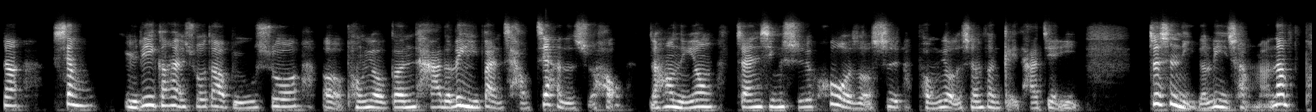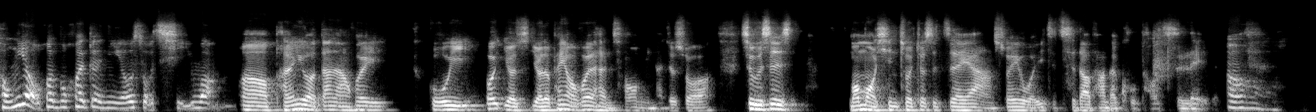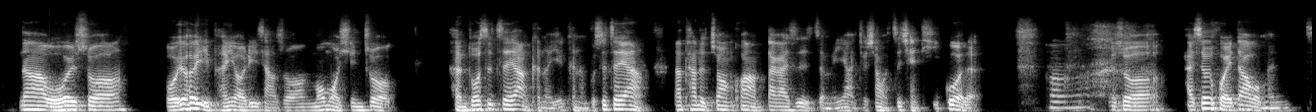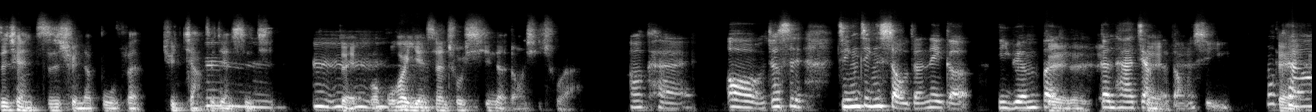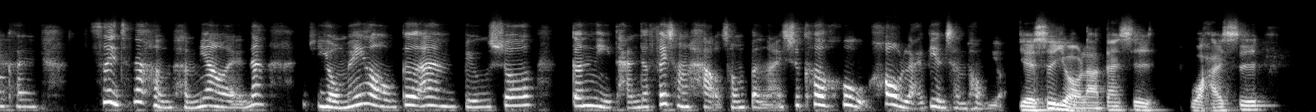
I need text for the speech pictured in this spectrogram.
那像雨丽刚才说到，比如说呃，朋友跟他的另一半吵架的时候，然后你用占星师或者是朋友的身份给他建议。这是你的立场吗？那朋友会不会对你有所期望？呃，朋友当然会故意，我有有的朋友会很聪明的，就说是不是某某星座就是这样，所以我一直吃到他的苦头之类的。哦，那我会说，我又以朋友立场说，某某星座很多是这样，可能也可能不是这样。那他的状况大概是怎么样？就像我之前提过的，哦，就说还是回到我们之前咨询的部分去讲这件事情。嗯，嗯，对，嗯，我不会延伸出新的东西出来。OK，哦，就是紧紧守着那个你原本跟他讲的东西。OK OK，所以真的很很妙哎。那有没有个案，比如说跟你谈的非常好，从本来是客户，后来变成朋友？也是有啦，但是我还是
